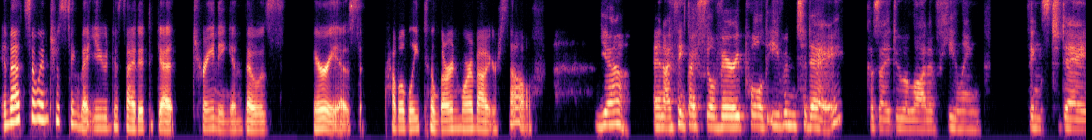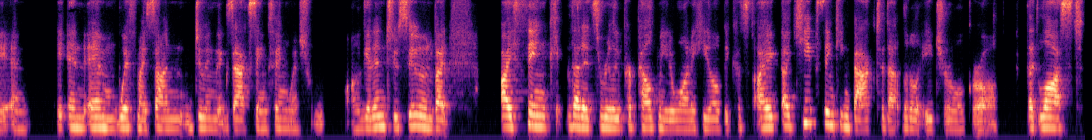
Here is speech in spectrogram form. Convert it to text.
And that's so interesting that you decided to get training in those areas, probably to learn more about yourself. Yeah. And I think I feel very pulled even today because I do a lot of healing things today and and am with my son doing the exact same thing which I'll get into soon but I think that it's really propelled me to want to heal because I, I keep thinking back to that little eight year old girl that lost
